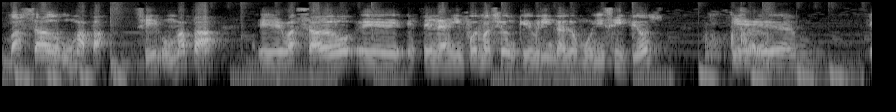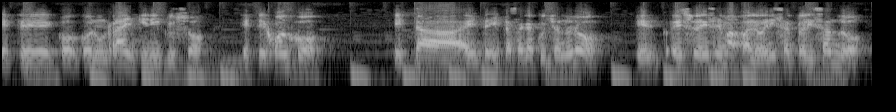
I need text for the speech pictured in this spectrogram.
basado, un mapa, ¿sí? Un mapa eh, basado este, en la información que brindan los municipios, este, con, un ranking incluso. Este, Juanjo, está, este, ¿estás acá escuchándolo? ¿Eso, ese mapa lo venís actualizando?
